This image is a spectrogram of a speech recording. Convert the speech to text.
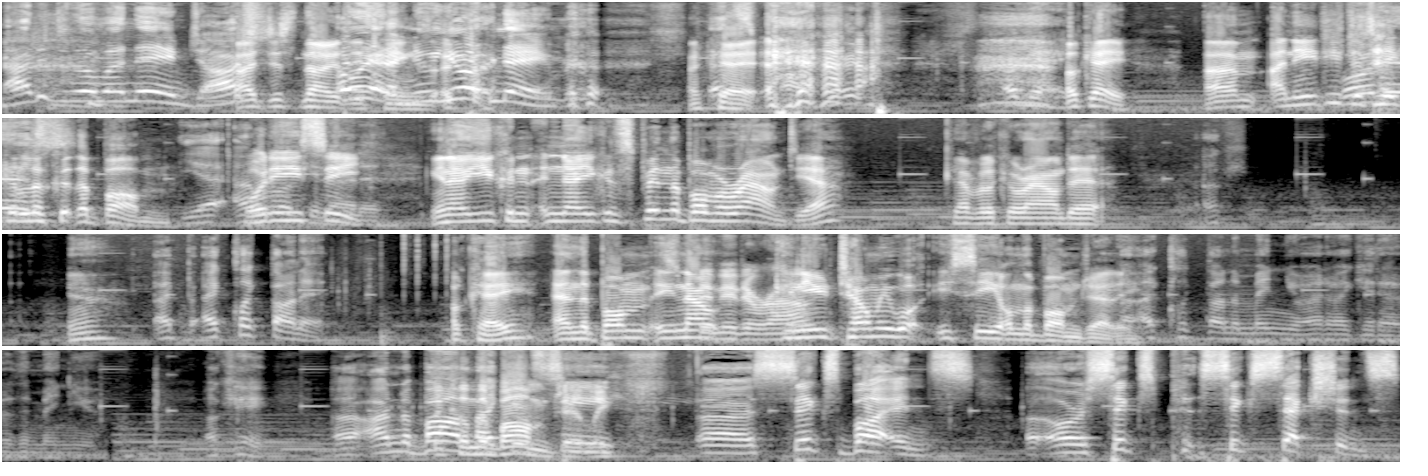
How did you know my name, Josh? I just know Oh these yeah, things. I knew Okay. your name. Okay. okay. okay. Um, I need you to take a look at the bomb. Yeah. I'm What do you looking see? at it. You know, you can. You know, you can spin the bomb around. Yeah. Can have a look around it. Okay. Yeah. I, I clicked on it. Okay. And the bomb. is now. Spin it around. can you tell me what you see on the bomb, Jelly? I clicked on the menu. How do I get out of the menu? Okay. Uh, on the bomb, on the I bomb, can see Jelly. uh, six buttons uh, or six p- six sections.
